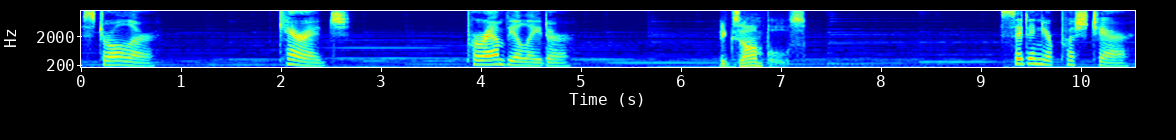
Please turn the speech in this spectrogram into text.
Stroller Carriage Perambulator Examples Sit in your pushchair.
